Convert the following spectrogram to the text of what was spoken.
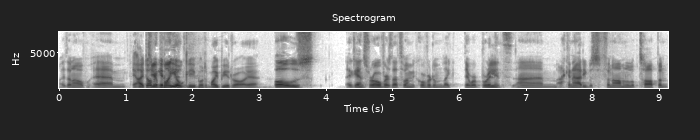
I don't know. Um, I don't to think it'll be ugly, but it might be a draw. Yeah. Bohs against Rovers that time we covered them, like they were brilliant. Um, Akinade was phenomenal up top, and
